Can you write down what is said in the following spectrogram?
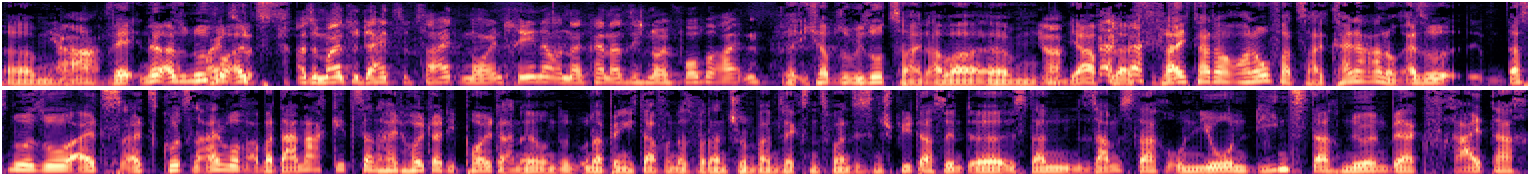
Ähm, ja. Wer, ne, also nur so als. Du, also meinst du, da hättest du Zeit, einen neuen Trainer und dann kann er sich neu vorbereiten? Ich habe sowieso Zeit, aber ähm, ja, ja vielleicht, vielleicht, hat auch Hannover Zeit. Keine Ahnung. Also das nur so als als kurzen Einwurf. Aber danach geht's dann halt holter die Polter. Ne? Und, und unabhängig davon, dass wir dann schon beim 26. Spieltag sind, äh, ist dann Samstag Union, Dienstag Nürnberg, Freitag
